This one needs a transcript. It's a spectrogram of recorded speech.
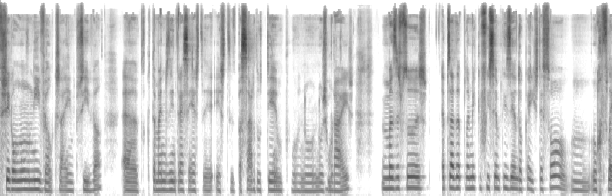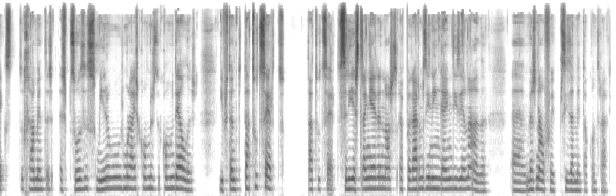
chegam a um nível que já é impossível, uh, porque também nos interessa este, este passar do tempo no, nos morais, mas as pessoas apesar da polémica, eu fui sempre dizendo: ok, isto é só um, um reflexo de realmente as, as, pessoas assumiram os morais como, como delas. E portanto está tudo certo. Está tudo certo. Seria estranho era nós apagarmos e ninguém dizer nada. Uh, mas não, foi precisamente ao contrário.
